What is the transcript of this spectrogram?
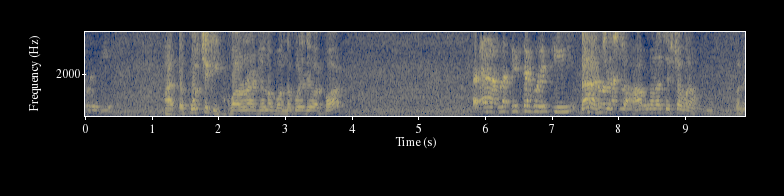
করে দিয়ে হ্যাঁ তো করছে কি? করোনার জন্য বন্ধ করে দেওয়ার পর? হ্যাঁ আমরা চেষ্টা করেছি। না না চেষ্টা আপনারা চেষ্টা করেন। মানে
